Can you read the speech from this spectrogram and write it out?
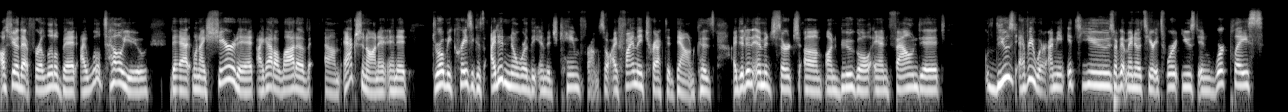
I'll share that for a little bit. I will tell you that when I shared it, I got a lot of um, action on it, and it drove me crazy because I didn't know where the image came from. So I finally tracked it down because I did an image search um, on Google and found it used everywhere. I mean, it's used, I've got my notes here, it's used in workplace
